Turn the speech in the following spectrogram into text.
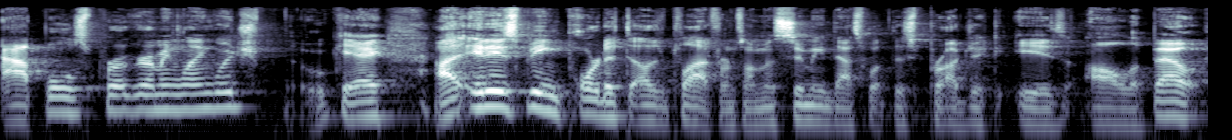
Apple's programming language. Okay. Uh, it is being ported to other platforms. I'm assuming that's what this project is all about.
